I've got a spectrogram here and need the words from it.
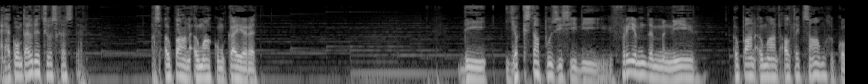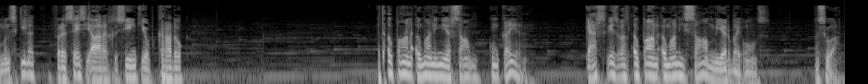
En ek onthou dit soos gister. As oupa en ouma kom kuier het. Die juxtaposisie, die vreemde manier oupa en ouma het altyd saamgekom en skielik vir 'n 6-jarige seentjie op Kraddock het oupa en ouma nie meer saam kom kuier nie. Kersfees was oupa en ouma nie saam meer by ons. En so aan.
